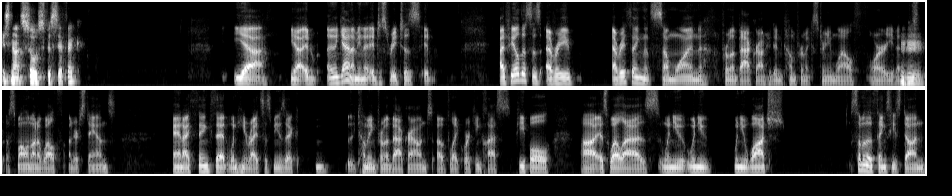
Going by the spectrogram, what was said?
It's not so specific. yeah yeah it and again i mean it, it just reaches it i feel this is every everything that someone from a background who didn't come from extreme wealth or even just mm-hmm. a small amount of wealth understands and i think that when he writes his music coming from a background of like working class people uh, as well as when you when you when you watch some of the things he's done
